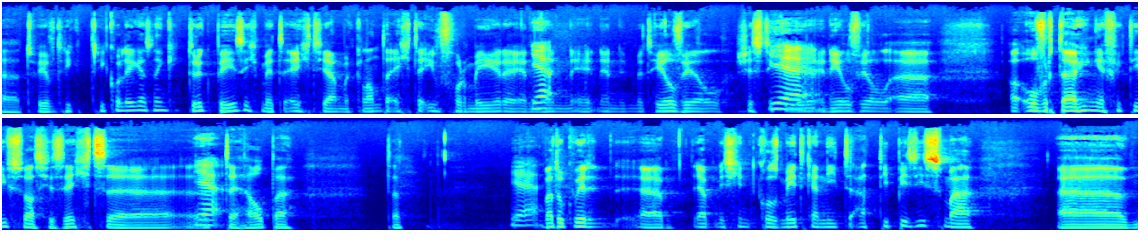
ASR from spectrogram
uh, twee of drie, drie, collega's, denk ik, druk bezig met echt ja, mijn klanten echt te informeren en, en, en, en met heel veel gesticuleren en heel veel uh, overtuiging effectief, zoals je zegt, uh, te helpen. Dat, Wat ook weer ja, misschien cosmetica niet atypisch is, maar ehm,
